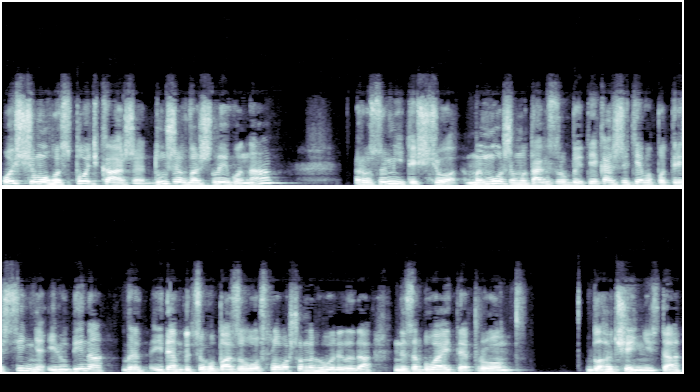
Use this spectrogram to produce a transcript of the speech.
Ось чому Господь каже: дуже важливо нам розуміти, що ми можемо так зробити. Якась життєве потрясіння, і людина йдемо до цього базового слова, що ми говорили. Да? Не забувайте про благочинність, да?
